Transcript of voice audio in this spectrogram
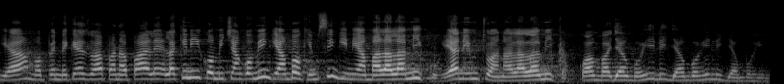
ya mapendekezo hapa na pale, lakini iko michango mingi ambayo kimsingi ni ya malalamiko, yaani mtu analalamika kwamba jambo hili, jambo hili, jambo hili.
